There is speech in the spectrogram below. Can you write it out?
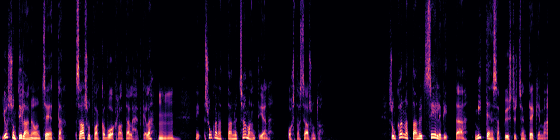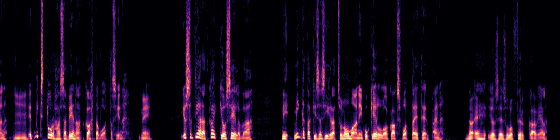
jos sun tilanne on se, että sä asut vaikka vuokralla tällä hetkellä, Mm. niin sun kannattaa nyt saman tien ostaa se asunto. Sun kannattaa nyt selvittää, miten sä pystyt sen tekemään. Mm. Et miksi turhaa sä venaat kahta vuotta siinä? Niin. Jos sä tiedät, että kaikki on selvää, niin minkä takia sä siirrät sun omaa niin kuin kelloa kaksi vuotta eteenpäin? No eh, jos ei sulla ole fyrkkaa vielä.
